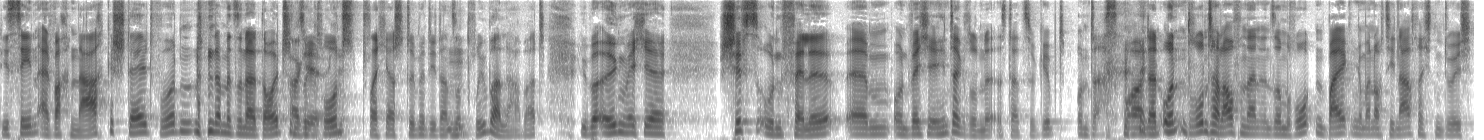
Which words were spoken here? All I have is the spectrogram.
die Szenen einfach nachgestellt wurden und dann mit so einer deutschen Okay. Synchronsprecherstimme, die dann so drüber labert, über irgendwelche Schiffsunfälle ähm, und welche Hintergründe es dazu gibt. Und das, boah, und dann unten drunter laufen dann in so einem roten Balken immer noch die Nachrichten durch.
